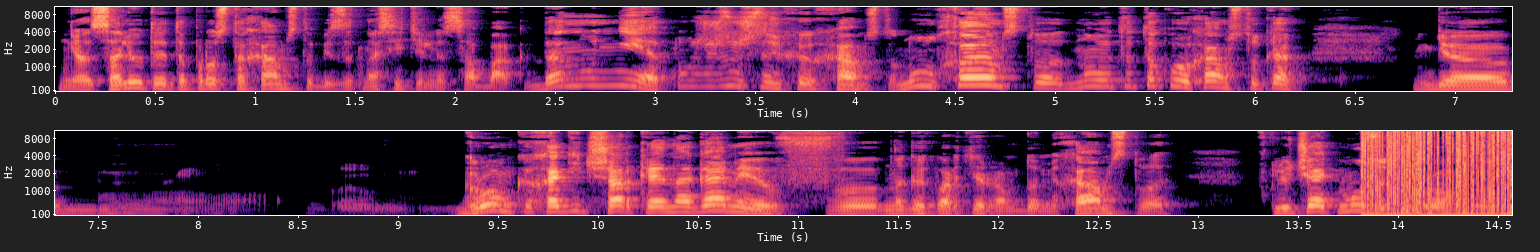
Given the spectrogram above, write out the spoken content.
Э, салюты это просто хамство безотносительно собак. Да ну нет, ну что значит хамство? Ну хамство, ну это такое хамство, как э, громко ходить, шаркая ногами в многоквартирном доме, хамство. Включать музыку громко.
